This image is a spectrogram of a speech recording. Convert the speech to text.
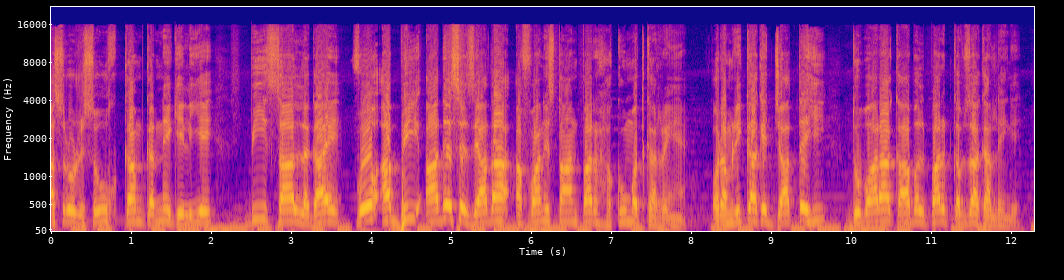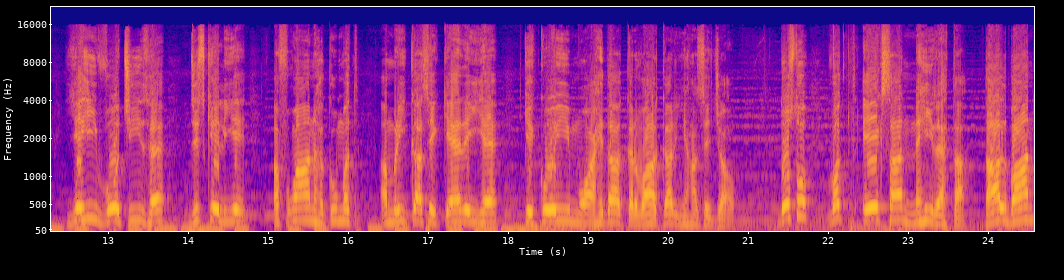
असर रसूख कम करने के लिए 20 साल लगाए, वो अब भी आधे से ज़्यादा अफ़गानिस्तान पर हुकूमत कर रहे हैं। और अमेरिका के जाते ही दोबारा काबल पर कब्जा कर लेंगे। यही वो चीज़ है जिसके लिए अफगान हुकूमत अमेरिका से कह रही है कि कोई मुआहिदा करवा कर यहाँ से जाओ। दोस्तों, वक्त एक सा नहीं रहता। तालिबान,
